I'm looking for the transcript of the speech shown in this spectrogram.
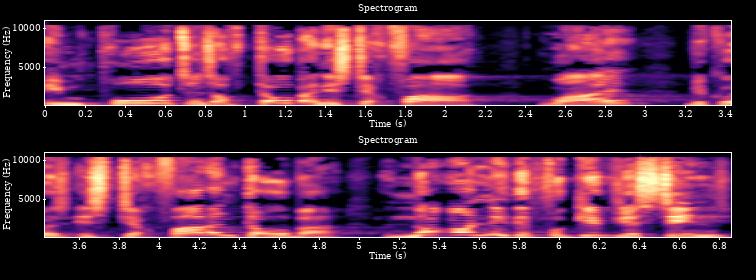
importance of tawbah and istighfar. Why? Because istighfar and tawbah not only they forgive your sins,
